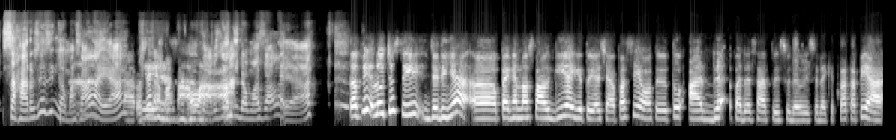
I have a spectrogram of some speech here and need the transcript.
seharusnya sih nggak masalah ya. Seharusnya nggak Iya. masalah. Seharusnya tidak masalah ya. Tapi lucu sih, jadinya eh, pengen nostalgia gitu ya. Siapa sih waktu itu ada pada saat wisuda-wisuda kita. Tapi ya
